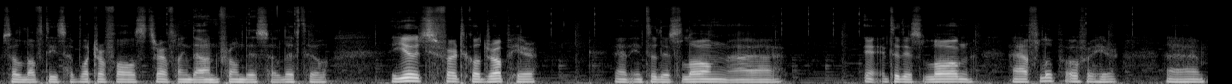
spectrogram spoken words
So love these waterfalls traveling down from this lift hill. A huge vertical drop here, and into this long, into this long half loop over here. Um,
